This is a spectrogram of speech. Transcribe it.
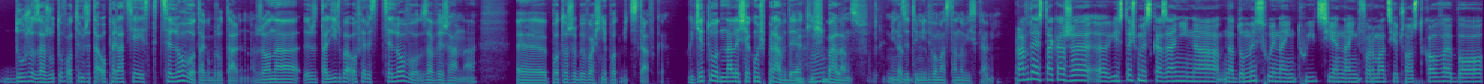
dużo zarzutów o tym, że ta operacja jest celowo tak brutalna, że ona, że ta liczba ofiar jest celowo zawyżana e, po to, żeby właśnie podbić stawkę. Gdzie tu odnaleźć jakąś prawdę, jakiś mhm. balans między tymi dwoma stanowiskami? Prawda jest taka, że e, jesteśmy skazani na, na domysły, na intuicje, na informacje cząstkowe, bo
